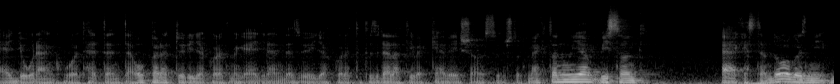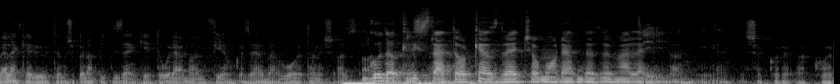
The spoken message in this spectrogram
egy óránk volt hetente operatőri gyakorlat, meg egy rendezői gyakorlat, tehát ez relatíve kevés ahhoz, hogy most ott megtanuljam, viszont elkezdtem dolgozni, belekerültem, és akkor napi 12 órában filmközelben voltam, és az... Goda Krisztától kezdve egy csomó rendező mellett. Így van, igen. És akkor... akkor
